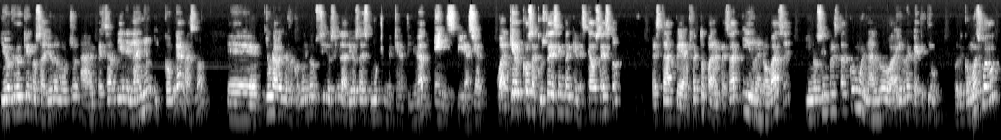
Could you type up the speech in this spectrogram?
yo creo que nos ayuda mucho a empezar bien el año y con ganas, ¿no? Eh, yo una vez les recomiendo, sí o sí, la diosa es mucho de creatividad e inspiración. Cualquier cosa que ustedes sientan que les cause esto, está perfecto para empezar y renovarse y no siempre estar como en algo ahí repetitivo, porque como es juego,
